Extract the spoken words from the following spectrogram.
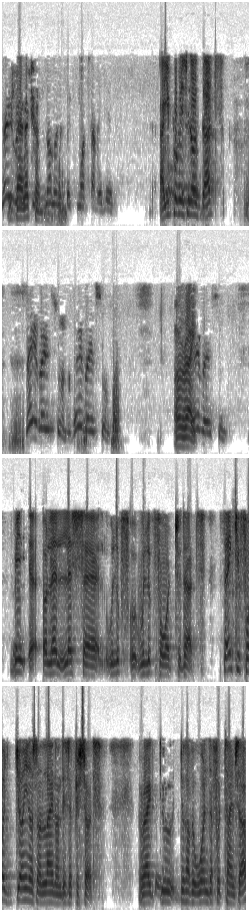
Very, very, direction. soon. Not take much time again. are you promising us that? Very, very soon. Very, very soon. All right. Very, very soon. Be, uh, let, let's uh, we look we look forward to that. Thank you for joining us online on this episode. All right, do do have a wonderful time, sir.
